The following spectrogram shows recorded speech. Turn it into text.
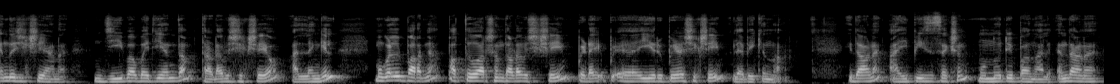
എന്ത് ശിക്ഷയാണ്? ജീവപര്യന്തം തടവ് ശിക്ഷയോ? അല്ലെങ്കിൽ മുകളിൽ പറഞ്ഞ പത്ത് വർഷം തടവ് ശിക്ഷയും പിഴ ഈ ഒരു പിഴ ശിക്ഷയും ലഭിക്കുന്നതാണ് ഇതാണ് ഐ പി സി സെക്ഷൻ മുന്നൂറ്റി പതിനാല് എന്താണ്?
